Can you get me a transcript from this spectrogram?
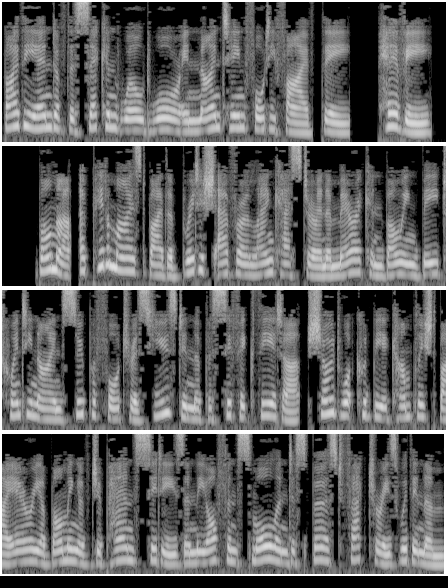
By the end of the Second World War in 1945, the heavy bomber, epitomized by the British Avro Lancaster and American Boeing B-29 Superfortress used in the Pacific Theater, showed what could be accomplished by area bombing of Japan's cities and the often small and dispersed factories within them.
